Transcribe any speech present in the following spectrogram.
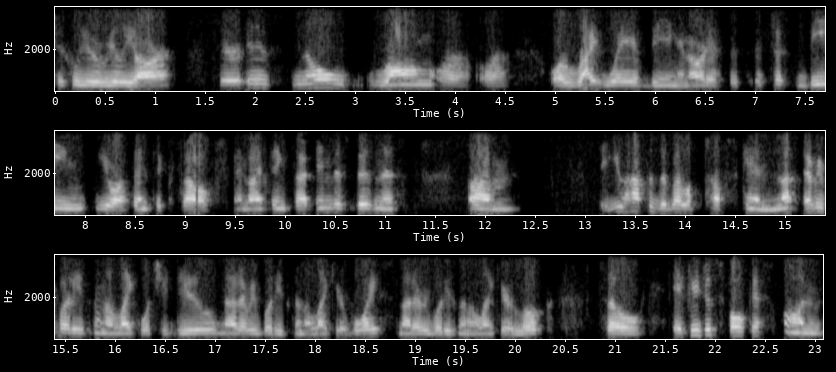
to who you really are, there is no wrong or, or or right way of being an artist. It's, it's just being your authentic self. And I think that in this business, um, you have to develop tough skin. Not everybody's going to like what you do. Not everybody's going to like your voice. Not everybody's going to like your look. So if you just focus on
